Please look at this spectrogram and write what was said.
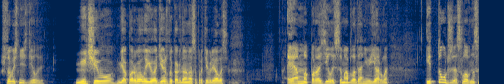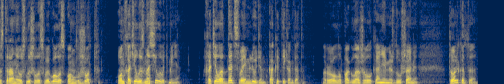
Что вы с ней сделали?» «Ничего, я порвал ее одежду, когда она сопротивлялась». Эмма поразилась самообладанию Ярла и тут же, словно со стороны, услышала свой голос. «Он лжет. Он хотел изнасиловать меня. Хотел отдать своим людям, как и ты когда-то». Ролло поглаживал коня между ушами. «Только-то...»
